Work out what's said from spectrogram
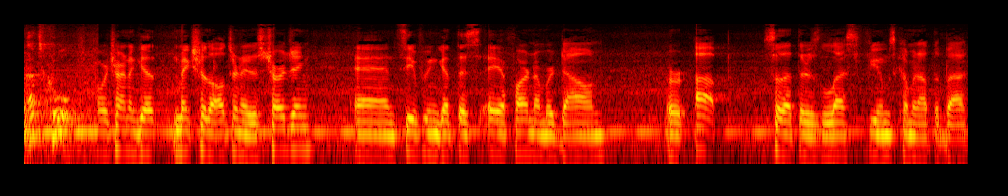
That's cool. We're trying to get make sure the alternator is charging and see if we can get this AFR number down or up so that there's less fumes coming out the back.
